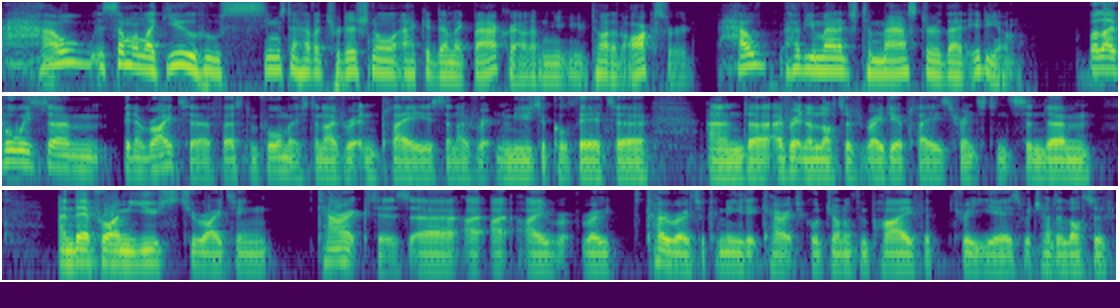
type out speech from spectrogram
how is someone like you who seems to have a traditional academic background i mean you, you taught at oxford how have you managed to master that idiom well i've always um, been a writer first and foremost and i've written plays and i've written musical theatre and uh, i've written a lot of radio plays for instance and um, and therefore i'm used to writing characters. Uh, I, I, I, wrote co-wrote a comedic character called Jonathan Pie for three years, which had a lot of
